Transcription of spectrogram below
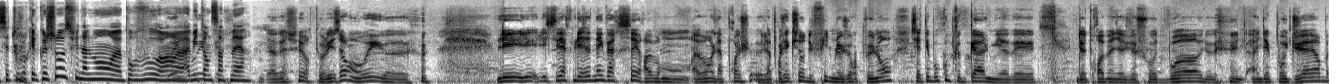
c'est toujours quelque chose finalement pour vous, hein, habitants de Sainte-Mère? Bien sûr, tous les ans, oui. les, c'est-à-dire que les anniversaires avant, avant la, projection du film Le jour le plus long, c'était beaucoup plus calme. Il y avait deux, trois ménages de chevaux de bois, un dépôt de gerbes.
